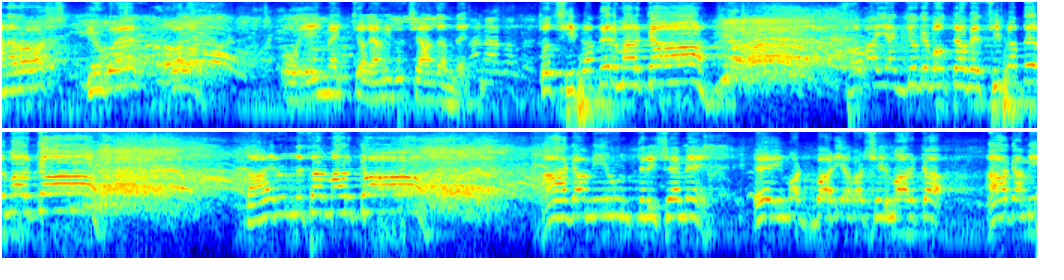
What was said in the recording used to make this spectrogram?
আনারস টিউবওয়েল কলস। ও এই মাইক চলে আমি বুঝছি আদান দেয়। তো সিফাতের মার্কা? সবাই একযোগে বলতে হবে সিফাতের মার্কা? তাহেরুন্নেসার মার্কা? আগামী উনত্রিশে মে এই মঠবাড়িয়াবাসীর মার্কা। আগামী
